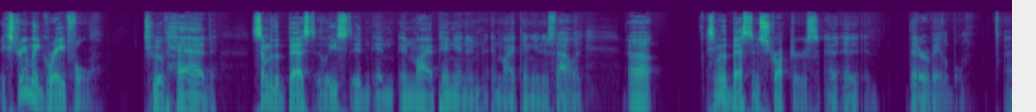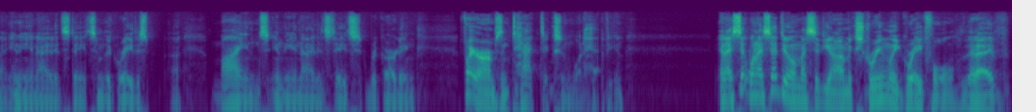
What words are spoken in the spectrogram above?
extremely grateful to have had some of the best, at least in, in, in my opinion, and, and my opinion is valid, uh, some of the best instructors uh, uh, that are available uh, in the United States, some of the greatest uh, minds in the United States regarding firearms and tactics and what have you. And I said, when I said to him, I said, you know, I'm extremely grateful that I've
